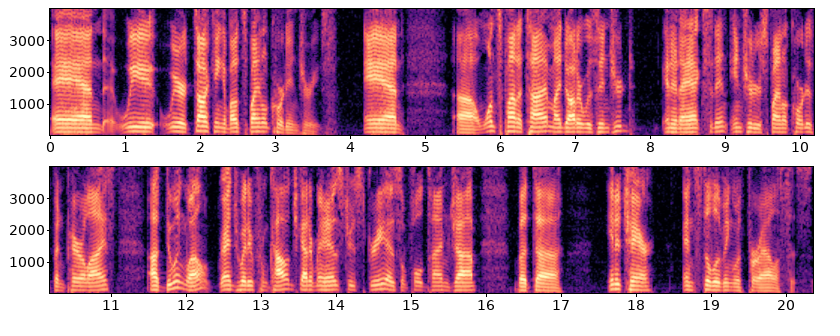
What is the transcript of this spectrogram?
And we we're talking about spinal cord injuries. And uh, once upon a time, my daughter was injured in an accident, injured her spinal cord, has been paralyzed. Uh, doing well, graduated from college, got her master's degree, has a full time job, but uh, in a chair and still living with paralysis.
